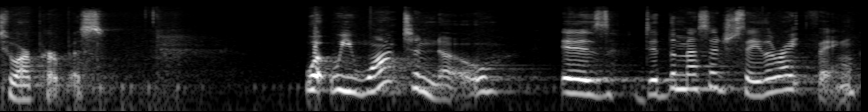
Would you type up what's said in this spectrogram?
to our purpose. What we want to know is, did the message say the right thing?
